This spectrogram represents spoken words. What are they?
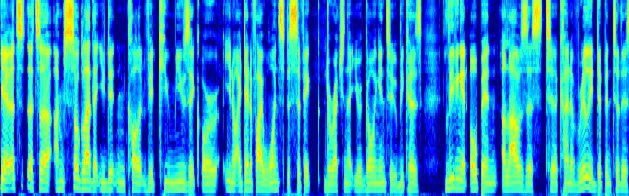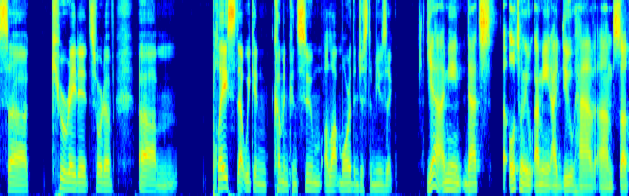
Yeah, that's that's. Uh, I'm so glad that you didn't call it Viet Q Music or you know identify one specific direction that you're going into because leaving it open allows us to kind of really dip into this uh, curated sort of um, place that we can come and consume a lot more than just the music. Yeah, I mean that's ultimately. I mean, I do have um, sub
